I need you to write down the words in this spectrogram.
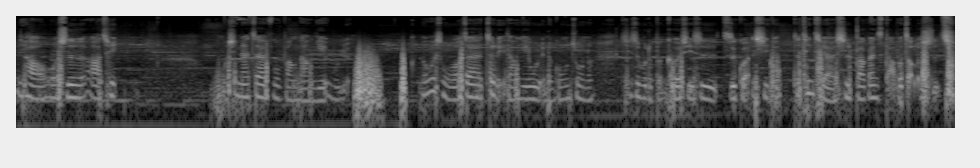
你好，我是阿庆，我现在在富邦当业务员。那为什么我要在这里当业务员的工作呢？其实我的本科系是资管系的，这听起来是八竿子打不着的事情。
